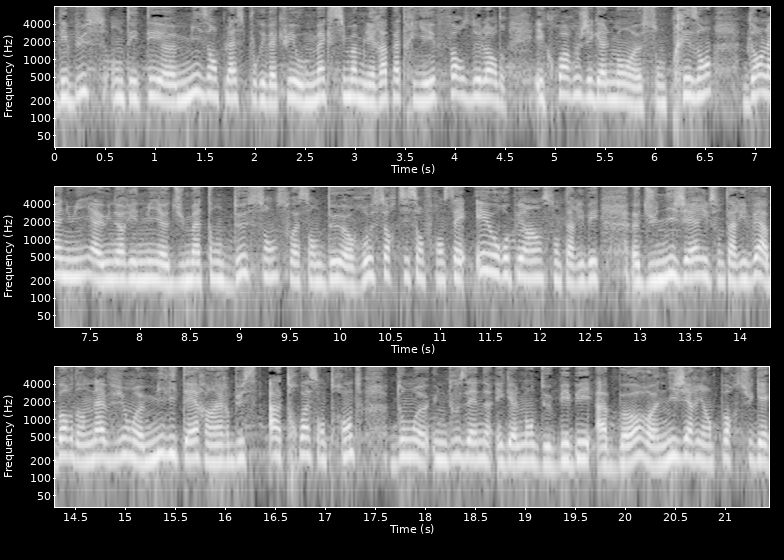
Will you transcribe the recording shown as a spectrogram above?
Des bus ont été mis en place pour évacuer au maximum les rapatriés. Forces de l'ordre et Croix-Rouge également sont présents. Dans la nuit, à 1h30 du matin, 262 ressortissants français et européens sont arrivés du Niger. Ils sont arrivés à bord d'un avion militaire, un Airbus A330 dont euh, une douzaine également de bébés à bord. Nigériens, portugais,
